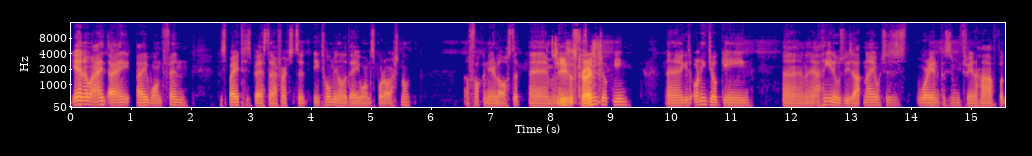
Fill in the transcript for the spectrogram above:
yeah, no, I I I want Finn, despite his best efforts, to. He told me the other day he wanted to support Arsenal. I fucking near lost it. Um, Jesus Christ! Only joking. Um, he goes only joking and uh, I think he knows what he's at now, which is worrying because he's only three and a half. But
